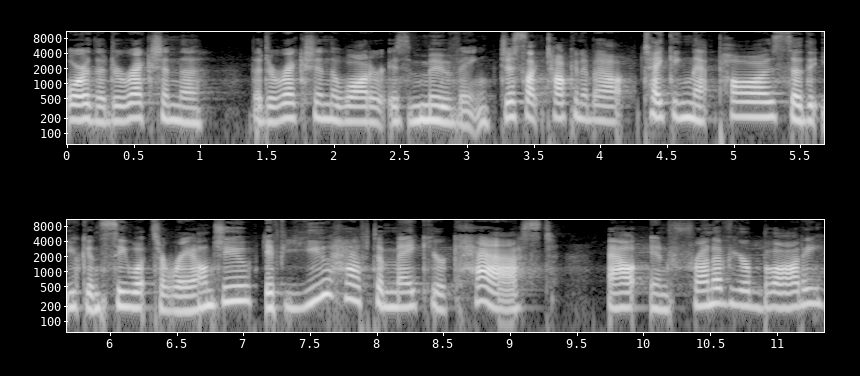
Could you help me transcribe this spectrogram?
or the direction the the direction the water is moving. Just like talking about taking that pause so that you can see what's around you. If you have to make your cast out in front of your body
